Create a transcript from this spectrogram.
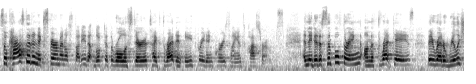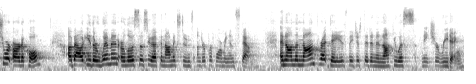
So, CAST did an experimental study that looked at the role of stereotype threat in eighth grade inquiry science classrooms. And they did a simple thing on the threat days they read a really short article about either women or low socioeconomic students underperforming in STEM. And on the non threat days, they just did an innocuous nature reading.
